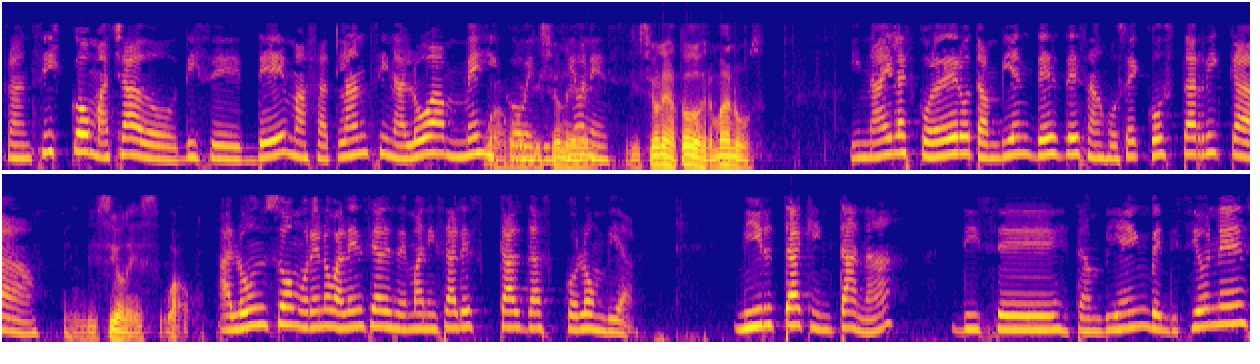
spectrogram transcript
Francisco Machado dice de Mazatlán, Sinaloa, México. bendiciones. Bendiciones a todos, hermanos. Y Naila Escudero también desde San José, Costa Rica. Bendiciones, wow. Alonso Moreno Valencia desde Manizales, Caldas, Colombia. Mirta Quintana dice también bendiciones.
